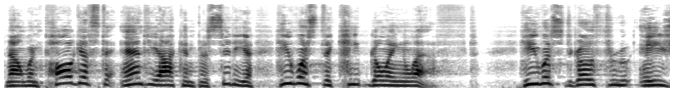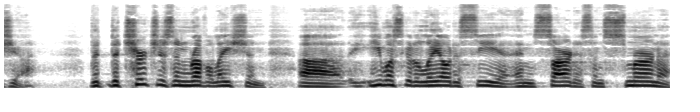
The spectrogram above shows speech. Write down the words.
Now, when Paul gets to Antioch in Pisidia, he wants to keep going left. He wants to go through Asia, the, the churches in Revelation. Uh, he wants to go to Laodicea and Sardis and Smyrna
